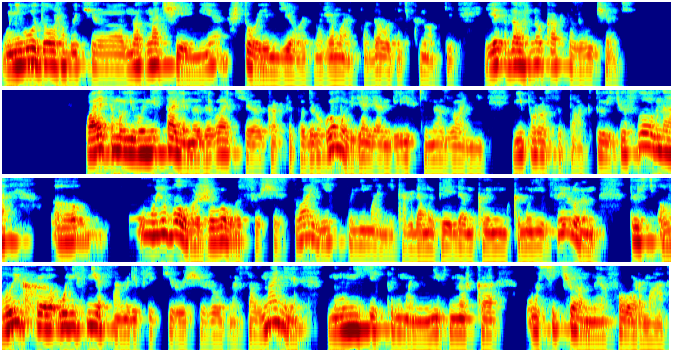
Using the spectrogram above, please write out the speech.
у него должно быть э, назначение, что им делать, нажимать да, вот эти кнопки, и это должно как-то звучать. Поэтому его не стали называть э, как-то по-другому, взяли английские названия. Не просто так. То есть, условно, э, у любого живого существа есть понимание, когда мы перед ним коммуницируем. То есть в их, э, у них нет саморефлектирующих животных сознания, но у них есть понимание, у них немножко усеченная форма,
